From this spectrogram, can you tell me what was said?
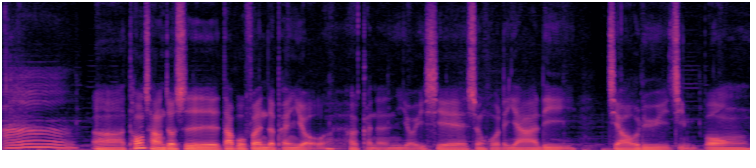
啊，呃通常就是大部分的朋友他可能有一些生活的压力、焦虑、紧绷、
